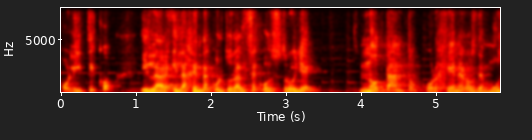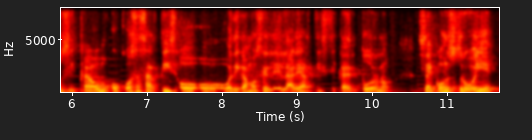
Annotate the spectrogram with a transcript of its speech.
político y la, y la agenda cultural se construye no tanto por géneros de música o, cosas artísticas, o, digamos el, el, área artística en turno, se construye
